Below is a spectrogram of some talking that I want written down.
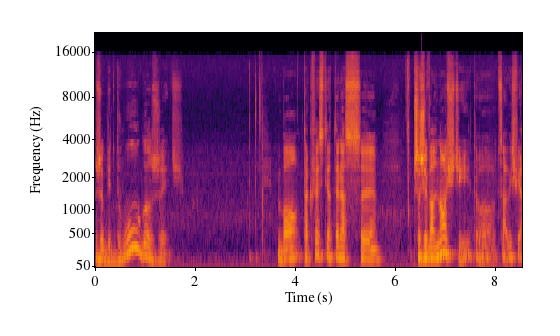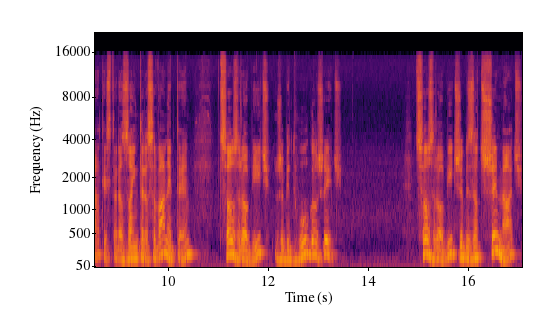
żeby długo żyć bo ta kwestia teraz y, przeżywalności, to cały świat jest teraz zainteresowany tym, co zrobić, żeby długo żyć. Co zrobić, żeby zatrzymać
